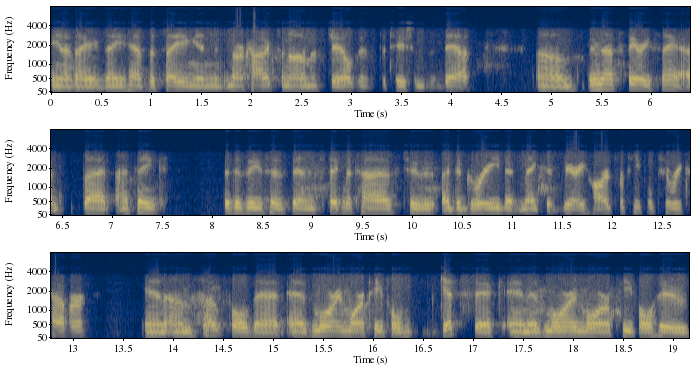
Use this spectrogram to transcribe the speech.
You know, they they have the saying in Narcotics Anonymous jails, institutions, and death, um, and that's very sad. But I think the disease has been stigmatized to a degree that makes it very hard for people to recover. And I'm hopeful that as more and more people get sick, and as more and more people who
